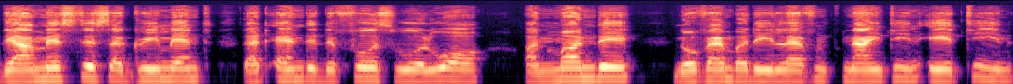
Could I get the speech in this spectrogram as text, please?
the Armistice Agreement that ended the First World War on Monday, November the 11th, 1918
